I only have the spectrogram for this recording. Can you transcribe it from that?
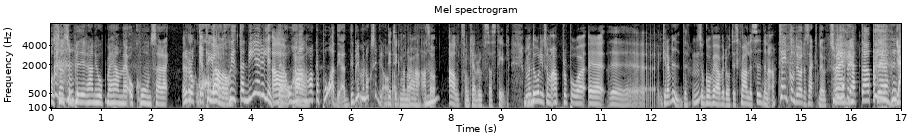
Och sen så blir han ihop med henne och hon så här Rocka till honom. skitar ner det lite Ja. och han Ja. hakar på det. Det blir man också glad Det av. tycker man om. Ja. Alltså allt som kan rufsas till. Men då liksom apropå eh, eh, gravid så går vi över då till skvallersidorna. Tänk om du hade sagt nu, så vill jag berätta att eh, ja,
